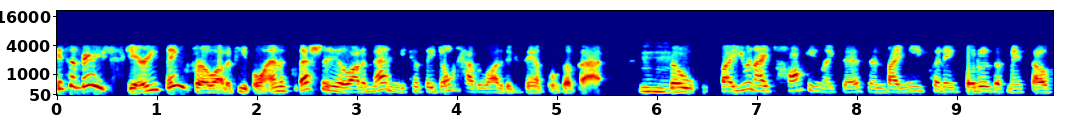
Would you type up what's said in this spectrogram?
it's a very scary thing for a lot of people, and especially a lot of men because they don't have a lot of examples of that. Mm-hmm. So, by you and I talking like this, and by me putting photos of myself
